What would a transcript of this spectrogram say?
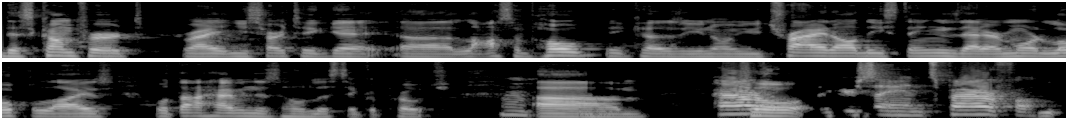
discomfort right? You start to get uh, loss of hope because you know you tried all these things that are more localized without having this holistic approach. Hmm. um, powerful so, you're saying it's powerful.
